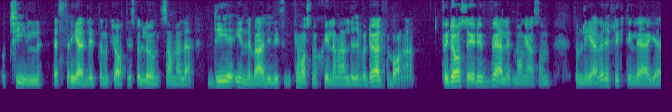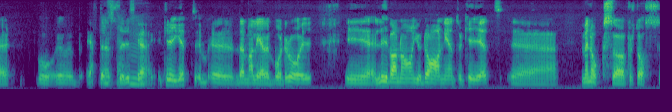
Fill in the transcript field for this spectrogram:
och till ett fredligt, demokratiskt och lugnt samhälle. Det innebär, det liksom kan vara som en skillnad mellan liv och död för barnen. För idag så är det väldigt många som, som lever i flyktingläger och, eh, efter det syriska mm. kriget, eh, där man lever både då i, i Libanon, Jordanien, Turkiet, eh, men också förstås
